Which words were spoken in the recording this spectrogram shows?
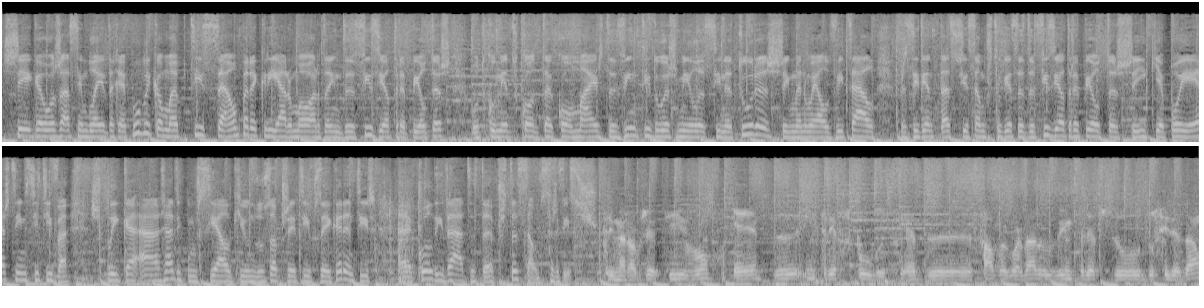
Chega hoje à Assembleia da República uma petição para criar uma ordem de fisioterapeutas. O documento conta com mais de 22 mil assinaturas. Emanuel Vital, presidente da Associação Portuguesa de Fisioterapeutas e que apoia esta iniciativa, explica à Rádio Comercial que um dos objetivos é garantir a qualidade da prestação de serviços. O primeiro objetivo é de interesse público, é de salvaguardar os interesses do, do cidadão,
